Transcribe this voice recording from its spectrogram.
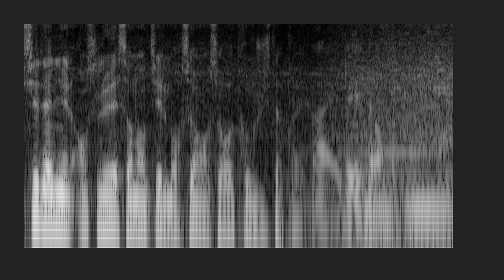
Tu sais, Daniel, on se le laisse en entier le morceau, on se retrouve juste après. Ouais, il est énorme.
